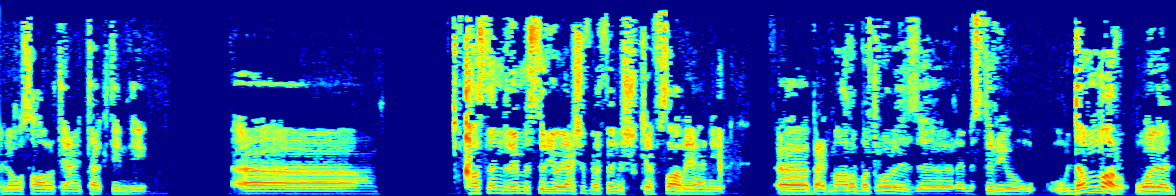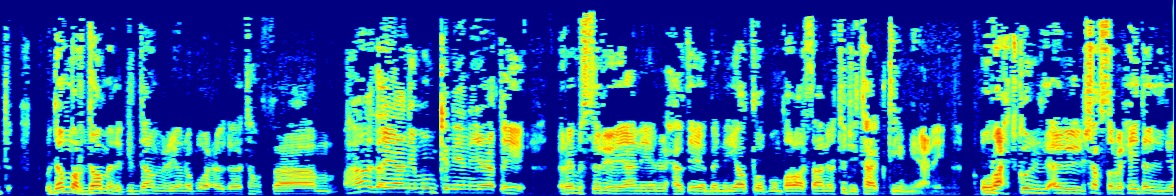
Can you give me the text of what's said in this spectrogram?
لو صارت يعني ال tag team دي آه خاصة ري مستيريو يعني شفنا ال finish كيف صار يعني. آه بعد ما ربط رولينز آه ري مستيريو ودمر ولد ودمر دومينيك قدام عيون أبوه على قولتهم. فهذا يعني ممكن يعني يعطي ري مستيريو يعني الأحقية بإنه يطلب مباراة ثانية وتجي tag team يعني. وراح تكون الشخص الوحيد اللي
